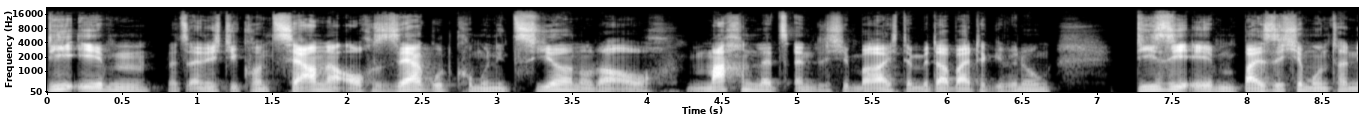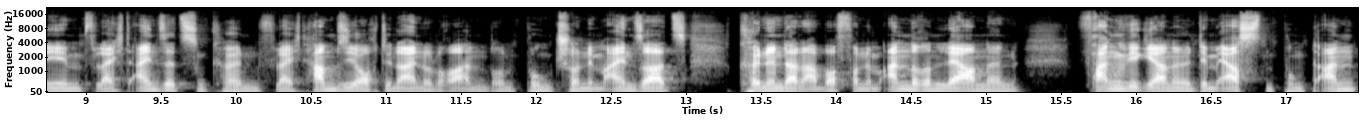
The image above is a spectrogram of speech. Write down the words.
die eben letztendlich die Konzerne auch sehr gut kommunizieren oder auch machen letztendlich im Bereich der Mitarbeitergewinnung, die Sie eben bei sich im Unternehmen vielleicht einsetzen können. Vielleicht haben Sie auch den einen oder anderen Punkt schon im Einsatz, können dann aber von einem anderen lernen. Fangen wir gerne mit dem ersten Punkt an.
